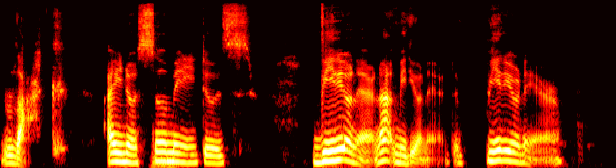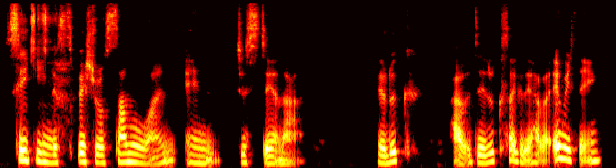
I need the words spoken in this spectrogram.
lack. I know so many those billionaire, not millionaire, the billionaire seeking the special someone and just they're not. They look how they looks like they have everything.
